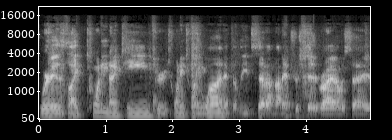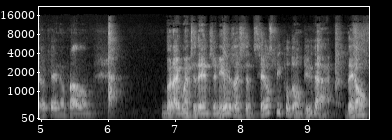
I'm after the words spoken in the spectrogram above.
whereas like 2019 through 2021, if the lead said I'm not interested, Raiya would say, "Okay, no problem." But I went to the engineers. I said, "Salespeople don't do that. They don't.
